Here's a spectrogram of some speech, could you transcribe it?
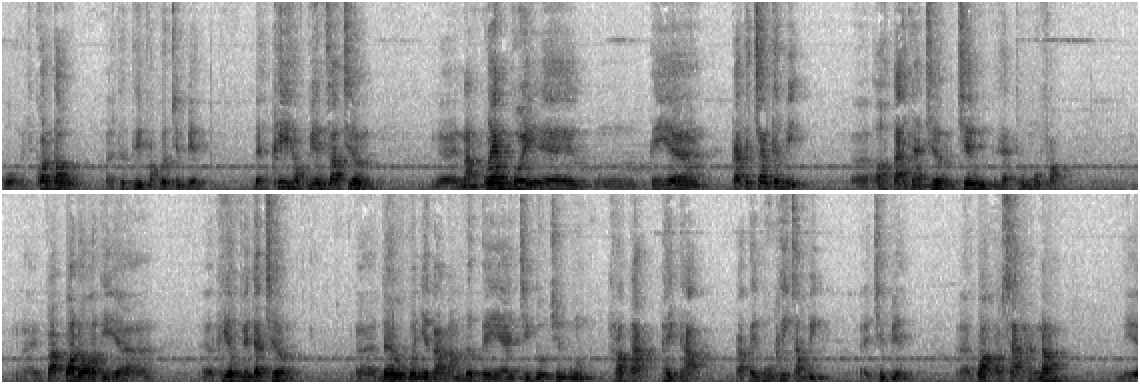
của con tàu thực thi pháp luật trên biển. Để khi học viên ra trường làm quen với cái các cái trang thiết bị ở tại nhà trường trên hệ thống mô phỏng. Và qua đó thì khi học viên ra trường Ờ, đều coi như là nắm được cái ờ, trình độ chuyên môn thao tác thành thạo các cái vũ khí trang bị ờ, trên biển. Qua khảo sát hàng năm thì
